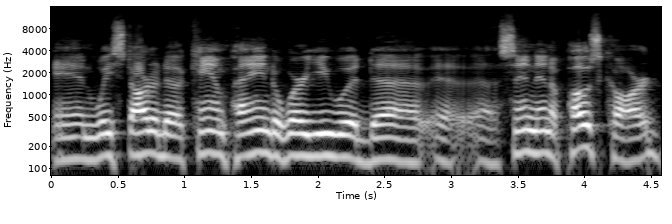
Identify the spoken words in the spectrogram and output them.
and we started a campaign to where you would uh, uh, send in a postcard,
